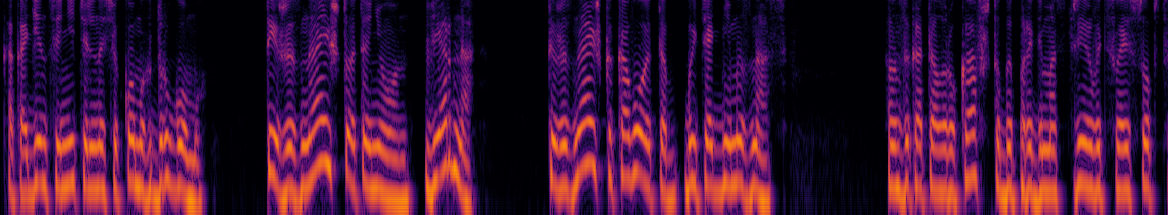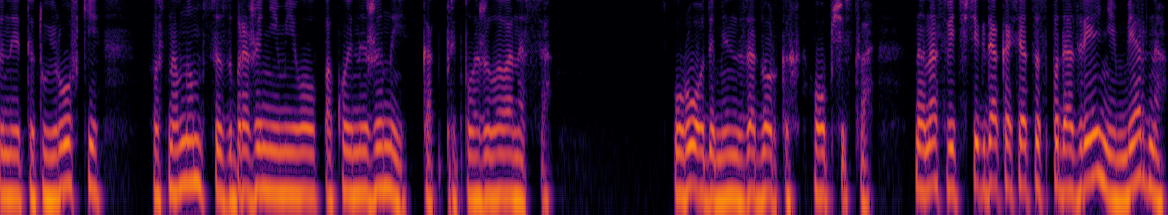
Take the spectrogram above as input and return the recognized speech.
«Как один ценитель насекомых другому. Ты же знаешь, что это не он, верно? Ты же знаешь, каково это — быть одним из нас?» Он закатал рукав, чтобы продемонстрировать свои собственные татуировки, в основном с изображениями его покойной жены, как предположила Ванесса. «Уродами на задворках общества. На нас ведь всегда косятся с подозрением, верно?»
